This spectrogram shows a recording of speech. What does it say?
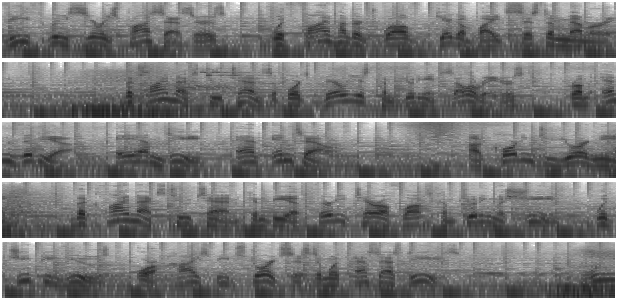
V3 series processors with 512 gigabyte system memory. The Klimax 210 supports various computing accelerators from NVIDIA, AMD, and Intel. According to your needs, the Klimax 210 can be a 30 teraflops computing machine with GPUs or high-speed storage system with SSDs. We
